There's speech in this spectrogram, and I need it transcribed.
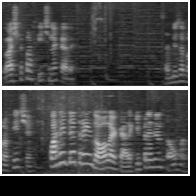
Eu acho que é Profit, né, cara? Essa Bison é Profit? 43 dólares, cara. Que presentão, mano.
